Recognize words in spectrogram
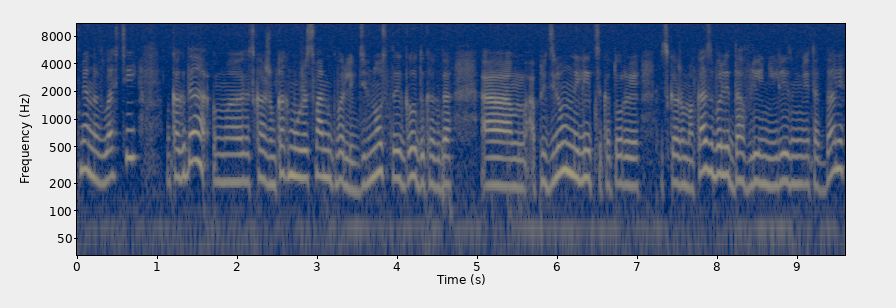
смены властей, когда, скажем, как мы уже с вами говорили, в 90-е годы, когда определенные лица, которые, скажем, оказывали давление или и так далее,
